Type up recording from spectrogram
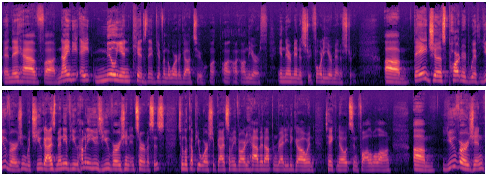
And they have uh, 98 million kids they've given the Word of God to on, on, on the earth in their ministry, 40 year ministry. Um, they just partnered with YouVersion which you guys, many of you, how many use YouVersion in services to look up your worship guide? Some of you already have it up and ready to go and take notes and follow along. Um, YouVersion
